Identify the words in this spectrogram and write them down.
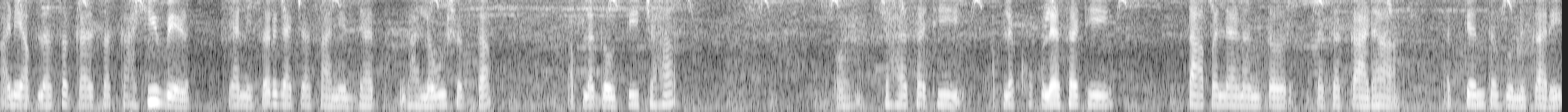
आणि आपला सकाळचा काही वेळ या निसर्गाच्या सानिध्यात घालवू शकता. आपला गवती चहा चहासाठी आपल्या खोकल्यासाठी ताप आल्यानंतर त्याचा काढा अत्यंत गुणकारी.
